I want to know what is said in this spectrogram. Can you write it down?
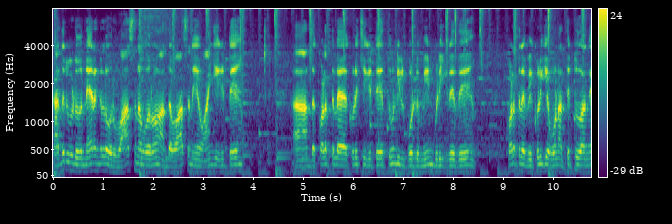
கதிர் விடும் நேரங்களில் ஒரு வாசனை வரும். அந்த வாசனையை வாங்கிக்கிட்டு அந்த குளத்துல குளிச்சுக்கிட்டு தூண்டில் போட்டு மீன் பிடிக்கிறது. குளத்துல போய் குளிக்க போனால் திட்டுவாங்க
